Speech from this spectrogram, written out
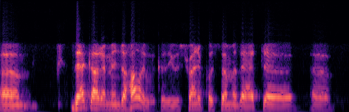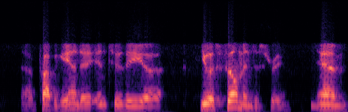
Um, that got him into Hollywood because he was trying to put some of that uh, uh, uh, propaganda into the uh, U.S. film industry, and,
